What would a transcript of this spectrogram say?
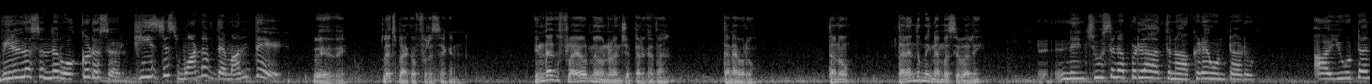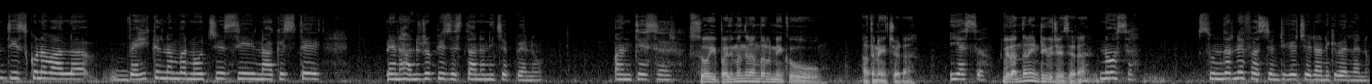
వీళ్ళలో సుందర్ ఒక్కడు sir. He's just one of them అంతే. Wait wait let's back up for second ఇందాక ఫ్లైఓవర్ మీద ఉన్నాడని చెప్పారు కదా? తనెవరు? తను తనెందుకు మీకు నెంబర్స్ ఇవ్వాలి? నేను చూసినప్పుడల్లా అతను అక్కడే ఉంటాడు. ఆ యూటర్న్ తీసుకున్న వాళ్ళ వెహికల్ నెంబర్ నోట్ చేసి నాకు ఇస్తే నేను హండ్రెడ్ రూపీస్ ఇస్తానని చెప్పాను. అంతే సార్. సో ఈ పది మంది నెంబర్లు మీకు అతనే ఇచ్చాడా? ఎస్ సార్ వీళ్ళందరూ ఇంటర్వ్యూ చేశారా? నో సార్ సుందర్నే ఫస్ట్ ఇంటర్వ్యూ చేయడానికి వెళ్ళాను.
